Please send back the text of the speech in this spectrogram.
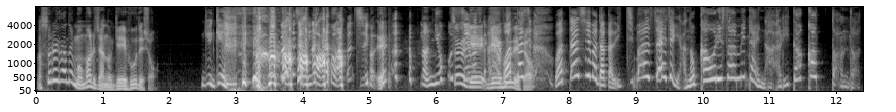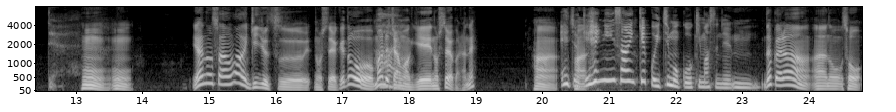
あそれがでもまるちゃんの芸風でしょ。げげ。じゃない え？何をおっしそゃいますか？芸芸風でしょ？私はだから一番最初矢野香織さんみたいになりたかったんだってうんうん。矢野さんは技術の人やけど、まるちゃんは芸の人やからね。はい、えじゃあはい芸人さん結構一目置きますねうんだからあのそ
